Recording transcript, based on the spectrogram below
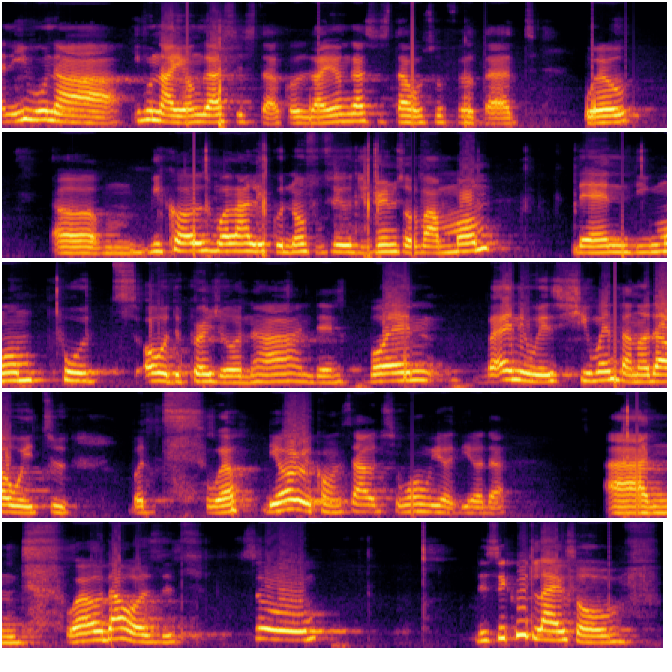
and even our even our younger sister, because our younger sister also felt that well, um, because Bolanle could not fulfill the dreams of her mom, then the mom put all the pressure on her, and then but, en- but anyways, she went another way too. But well, they all reconciled one way or the other, and well, that was it. So the secret lives of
